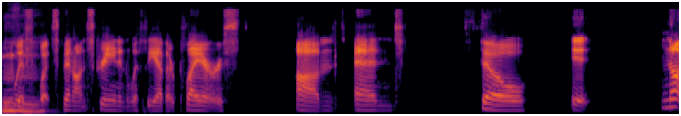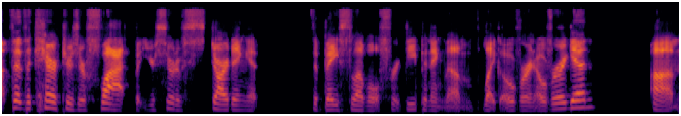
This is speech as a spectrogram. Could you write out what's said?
mm-hmm. with what's been on screen and with the other players um, and so it not that the characters are flat but you're sort of starting at the base level for deepening them like over and over again. Um,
